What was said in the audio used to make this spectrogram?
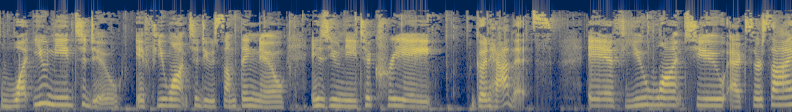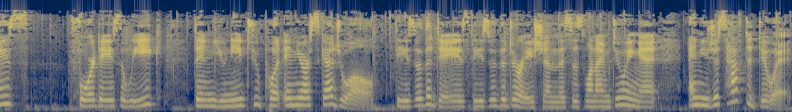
What you need to do if you want to do something new is you need to create good habits. If you want to exercise four days a week, then you need to put in your schedule. These are the days, these are the duration, this is when I'm doing it, and you just have to do it.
